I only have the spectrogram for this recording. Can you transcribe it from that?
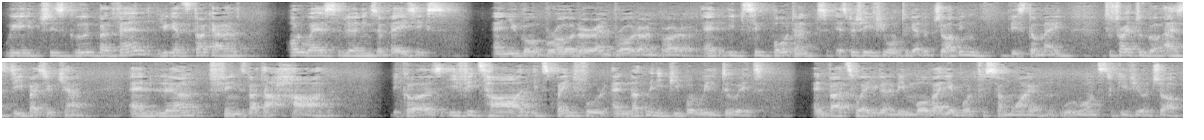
which is good. But then you get stuck at always learning the basics and you go broader and broader and broader. And it's important, especially if you want to get a job in this domain, to try to go as deep as you can and learn things that are hard. Because if it's hard, it's painful, and not many people will do it. And that's where you're going to be more valuable to someone who wants to give you a job.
